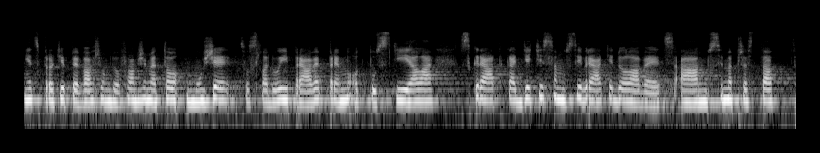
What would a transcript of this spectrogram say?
nic proti pivařům. Doufám, že mě to muži, co sledují právě primu, odpustí, ale zkrátka děti se musí vrátit do lavic a musíme přestat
